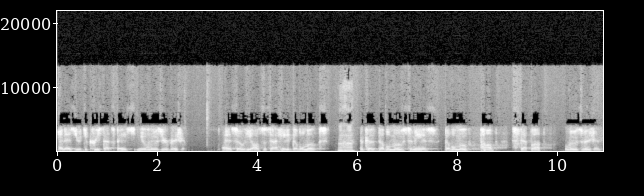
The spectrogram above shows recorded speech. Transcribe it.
And as you decrease that space, you lose your vision. And so he also said, I hated double moves Uh-huh. because double moves to me is double move, pump, step up, lose vision.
